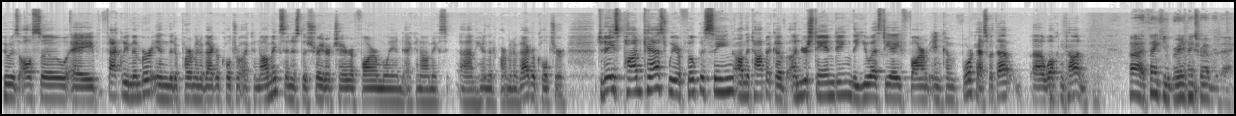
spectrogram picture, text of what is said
who is also a faculty member in the Department of Agricultural Economics and is the Schrader Chair of Farmland Economics um, here in the Department of Agriculture. Today's podcast, we are focusing on the topic of understanding the USDA farm income forecast. With that, uh, welcome, Todd. Hi, thank you, Brady. Thanks for having me back.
